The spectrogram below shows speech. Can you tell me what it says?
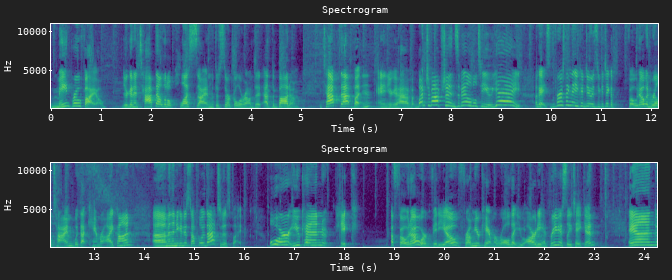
main profile you're gonna tap that little plus sign with a circle around it at the bottom. You tap that button and you're gonna have a bunch of options available to you. Yay! Okay, so the first thing that you can do is you can take a photo in real time with that camera icon, um, and then you can just upload that to display. Or you can pick a photo or video from your camera roll that you already had previously taken. And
